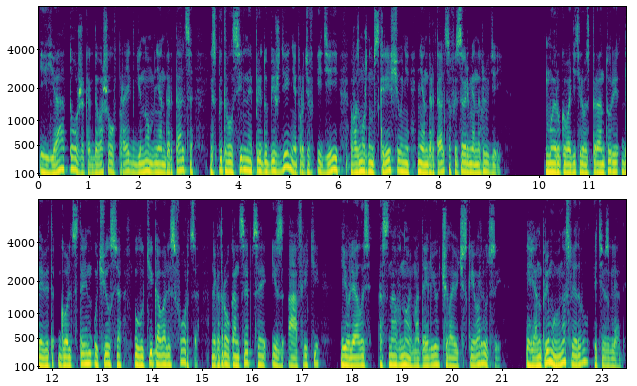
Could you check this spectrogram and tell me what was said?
И я тоже, когда вошел в проект «Геном неандертальца», испытывал сильное предубеждение против идеи о возможном скрещивании неандертальцев и современных людей – мой руководитель в аспирантуре Дэвид Гольдстейн учился у Луки Кавалис-Форца, для которого концепция «из Африки» являлась основной моделью человеческой эволюции, и я напрямую наследовал эти взгляды.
